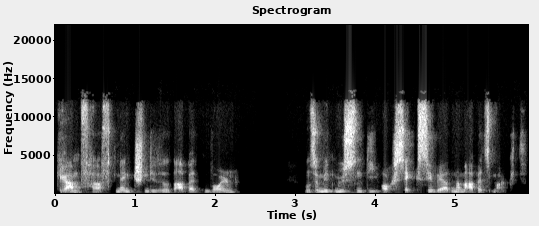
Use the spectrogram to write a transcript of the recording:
krampfhaft Menschen, die dort arbeiten wollen. Und somit müssen die auch sexy werden am Arbeitsmarkt.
